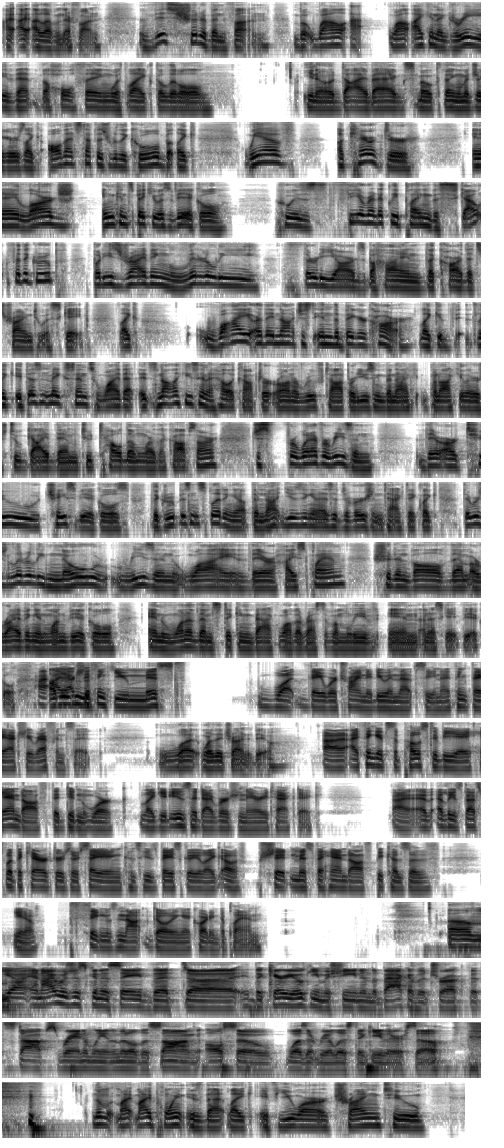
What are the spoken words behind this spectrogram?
I, I, love them. They're fun. This should have been fun, but while I, while I can agree that the whole thing with like the little, you know, dye bag smoke thingamajiggers, like all that stuff is really cool, but like we have a character in a large, inconspicuous vehicle who is theoretically playing the scout for the group, but he's driving literally 30 yards behind the car that's trying to escape. Like, why are they not just in the bigger car? Like, it, like it doesn't make sense why that. It's not like he's in a helicopter or on a rooftop or using binoc- binoculars to guide them to tell them where the cops are. Just for whatever reason, there are two chase vehicles. The group isn't splitting up. They're not using it as a diversion tactic. Like there was literally no reason why their heist plan should involve them arriving in one vehicle and one of them sticking back while the rest of them leave in an escape vehicle. I, I actually f- think you missed what they were trying to do in that scene. I think they actually reference it. What were they trying to do? Uh, I think it's supposed to be a handoff that didn't work. Like it is a diversionary tactic. Uh, at, at least that's what the characters are saying because he's basically like, "Oh shit, missed the handoff because of, you know, things not going according to plan." Um, yeah, and I was just gonna say that uh, the karaoke machine in the back of the truck that stops randomly in the middle of the song also wasn't realistic either. So, no, my my point is that like if you are trying to,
